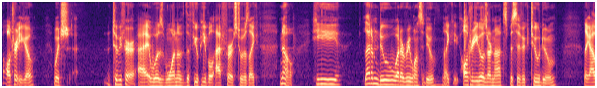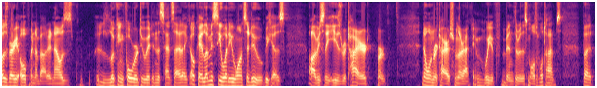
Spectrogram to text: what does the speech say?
alter ego which to be fair, I was one of the few people at first who was like, no, he let him do whatever he wants to do. Like alter egos are not specific to Doom. Like I was very open about it and I was looking forward to it in the sense that like, okay, let me see what he wants to do because obviously he's retired or no one retires from the rap game. We've been through this multiple times. But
